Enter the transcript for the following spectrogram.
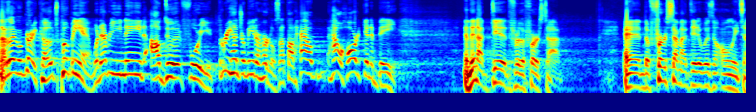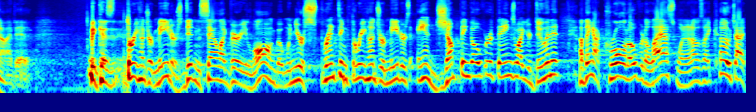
I was like, Well, great, coach, put me in. Whatever you need, I'll do it for you. 300 meter hurdles. I thought, How, how hard can it be? And then I did it for the first time. And the first time I did it was the only time I did it because 300 meters didn't sound like very long, but when you're sprinting 300 meters and jumping over things while you're doing it, I think I crawled over the last one and I was like, Coach, I,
